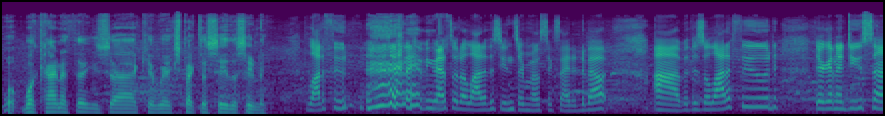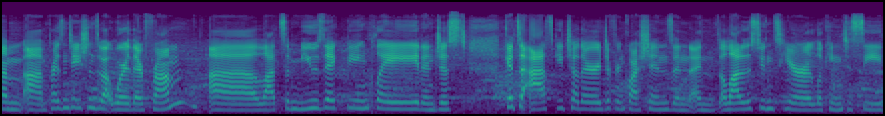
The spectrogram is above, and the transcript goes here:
What, what kind of things uh, can we expect to see this evening? A lot of food. and I think that's what a lot of the students are most excited about. Uh, but there's a lot of food. They're going to do some um, presentations about where they're from, uh, lots of music being played, and just get to ask each other different questions. And, and, a lot of the students here are looking to see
